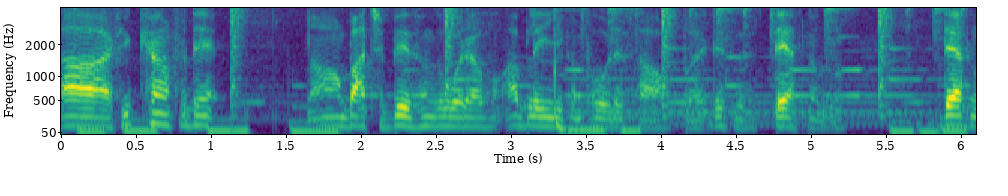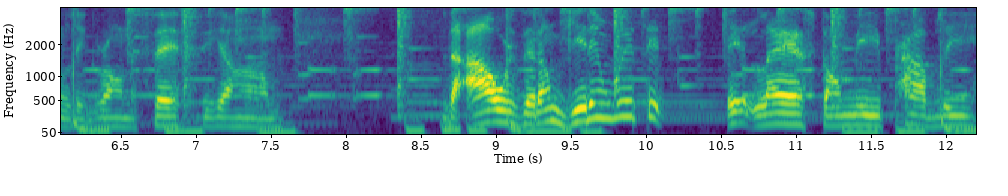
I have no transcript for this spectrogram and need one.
uh, if you're confident um, about your business or whatever, I believe you can pull this off. But this is definitely, definitely grown and sexy. Um, the hours that I'm getting with it, it lasts on me probably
